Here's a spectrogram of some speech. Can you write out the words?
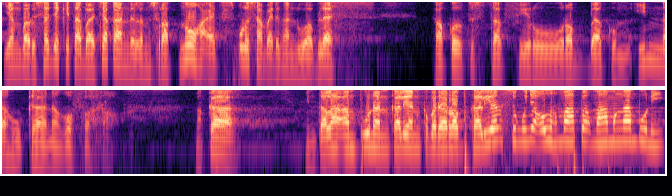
yang baru saja kita bacakan dalam surat Nuh ayat 10 sampai dengan 12 Faqultu astaghfiru rabbakum innahu kana ghaffara. Maka mintalah ampunan kalian kepada Rabb kalian, sungguhnya Allah Maha, maha mengampuni.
